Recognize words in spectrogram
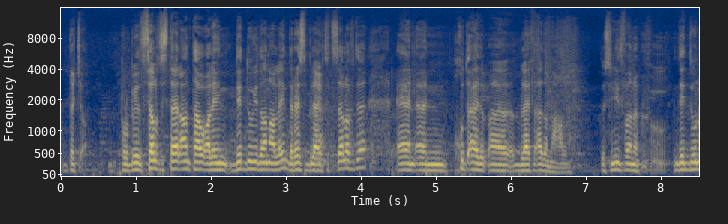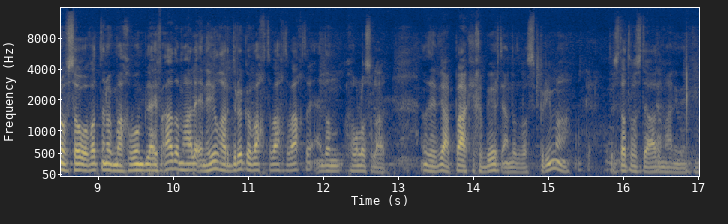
dat je probeert hetzelfde stijl aan te houden, alleen dit doe je dan alleen, de rest blijft hetzelfde. En, en goed adem, eh, blijven ademhalen. Dus niet van eh, dit doen of zo of wat dan ook, maar gewoon blijven ademhalen en heel hard drukken, wachten, wachten, wachten en dan gewoon loslaten. En dat heeft ja, een paar keer gebeurd en dat was prima. Dus dat was de ademhaling, denk ik.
